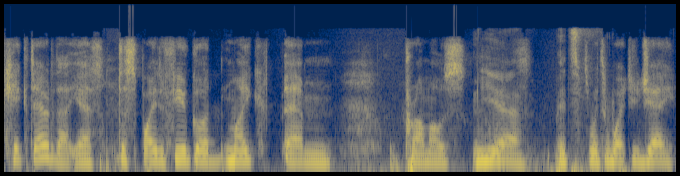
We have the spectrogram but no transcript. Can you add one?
kicked out of that yet, despite a few good mic um, promos. Yeah, with, it's with Y2J.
